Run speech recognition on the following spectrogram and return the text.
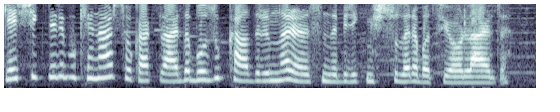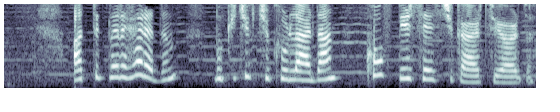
Geçtikleri bu kenar sokaklarda bozuk kaldırımlar arasında birikmiş sulara batıyorlardı. Attıkları her adım bu küçük çukurlardan kof bir ses çıkartıyordu.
